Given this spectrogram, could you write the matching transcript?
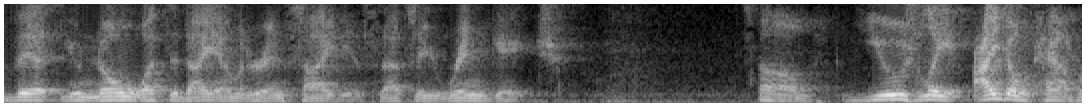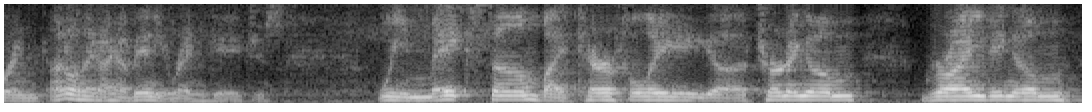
that you know what the diameter inside is. That's a ring gauge. Um, usually, I don't have ring. I don't think I have any ring gauges. We make some by carefully uh, turning them, grinding them.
